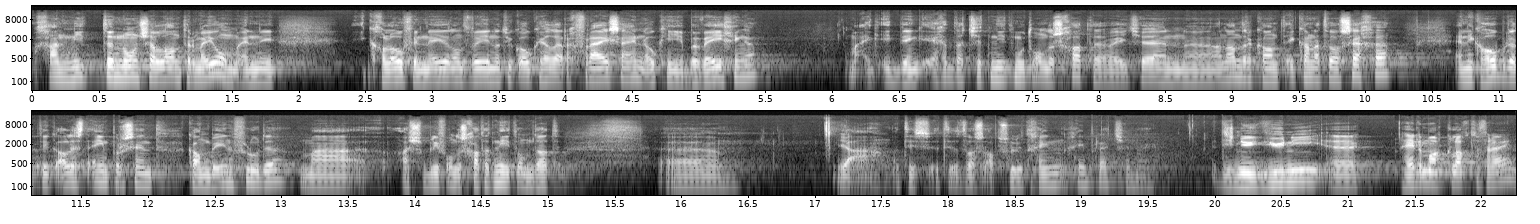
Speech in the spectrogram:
ga niet te nonchalant ermee om. En ik geloof in Nederland wil je natuurlijk ook heel erg vrij zijn, ook in je bewegingen. Maar ik, ik denk echt dat je het niet moet onderschatten, weet je. En eh, aan de andere kant, ik kan het wel zeggen. En ik hoop dat ik al is het 1% kan beïnvloeden. Maar alsjeblieft onderschat het niet, omdat... eh, ja, het, is, het, was absoluut geen, geen pretje, nee. Het is nu juni, helemaal klachtenvrij.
